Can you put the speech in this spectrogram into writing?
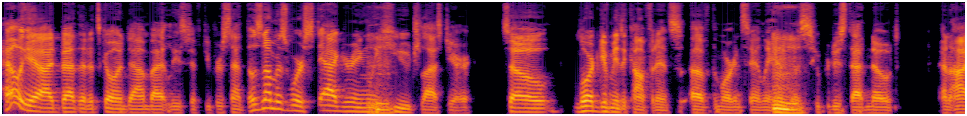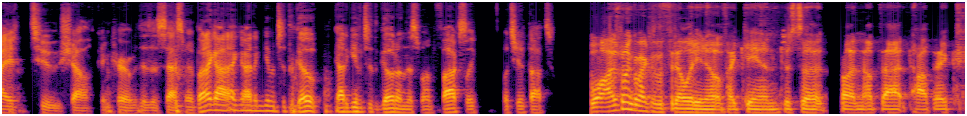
Hell yeah, I'd bet that it's going down by at least fifty percent. Those numbers were staggeringly mm-hmm. huge last year. So, Lord, give me the confidence of the Morgan Stanley mm-hmm. analyst who produced that note and I too shall concur with his assessment. But I got I got to give it to the goat. Got to give it to the goat on this one. Foxley, what's your thoughts? Well, I just want to go back to the fidelity note if I can, just to button up that topic.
